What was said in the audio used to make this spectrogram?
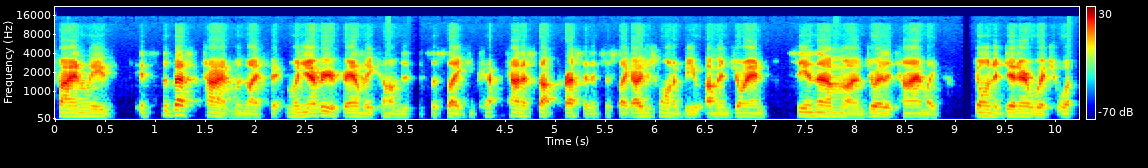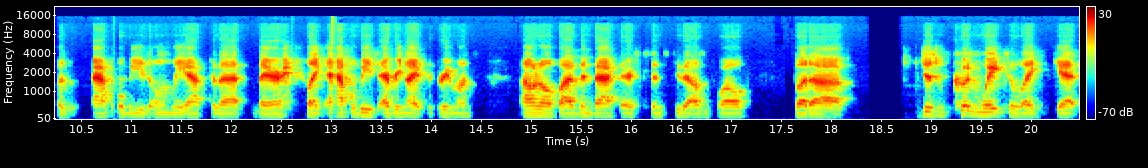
finally it's the best time when my whenever your family comes it's just like you kind of stop pressing. It's just like i just want to be i'm enjoying seeing them. I enjoy the time like going to dinner which was applebee's only after that there. Like applebee's every night for three months. I don't know if i've been back there since 2012 but uh just couldn't wait to like get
